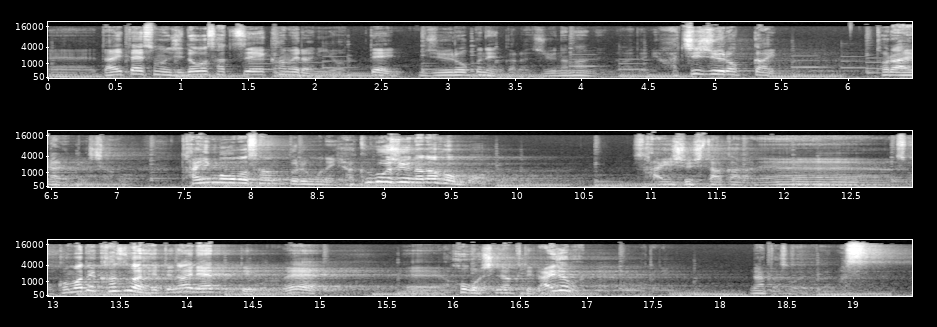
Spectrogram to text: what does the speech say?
えー、大体その自動撮影カメラによって16年から17年の間に86回捉えられてしかも体毛のサンプルもね157本も採取したからね。そこまで数は減ってないね。っていうことで、えー保護しなくて大丈夫。っていうことになったそうでございます、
